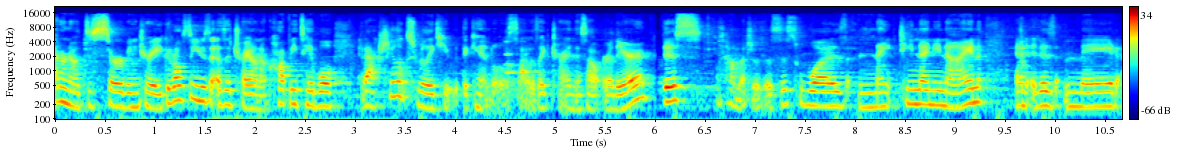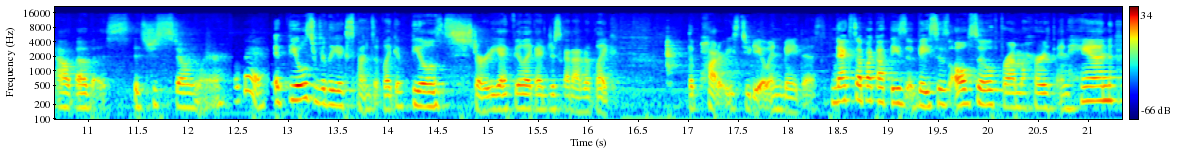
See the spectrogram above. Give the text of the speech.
I don't know, it's a serving tray. You could also use it as a tray on a coffee table. It actually looks really cute with the candles. I was like trying this out earlier. This, how much was this? This was $19.99 and it is made out of, it's just stoneware. Okay. It feels really expensive. Like it feels sturdy. I feel like I just got out of like the pottery studio and made this. Next up, I got these vases also from Hearth and Hand.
